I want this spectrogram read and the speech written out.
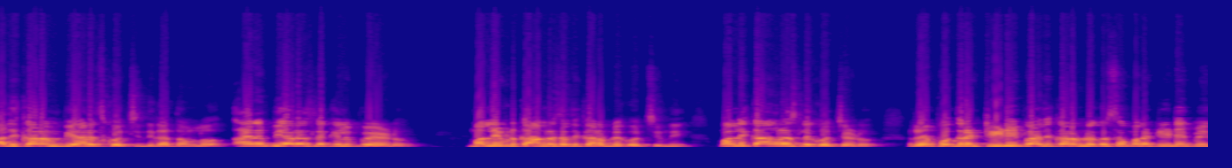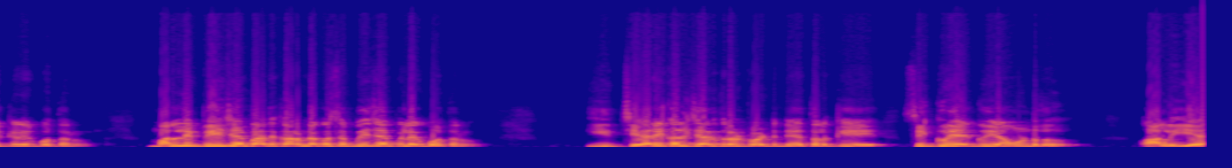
అధికారం బీఆర్ఎస్కి వచ్చింది గతంలో. ఆయన బీఆర్ఎస్లోకి వెళ్ళిపోయాడు. మళ్ళీ ఇప్పుడు కాంగ్రెస్ అధికారంలోకి వచ్చింది మళ్ళీ కాంగ్రెస్లోకి వచ్చాడు. రేపు పొద్దున టీడీపీ అధికారంలోకి వస్తే మళ్ళీ టీడీపీకి వెళ్ళిపోతారు. మళ్ళీ బీజేపీ అధికారంలోకి వస్తే బీజేపీలోకి పోతారు ఈ చేరికలు చేరుతున్నటువంటి నేతలకి సిగ్గు ఎగ్గు ఏం ఉండదు. వాళ్ళు ఏ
